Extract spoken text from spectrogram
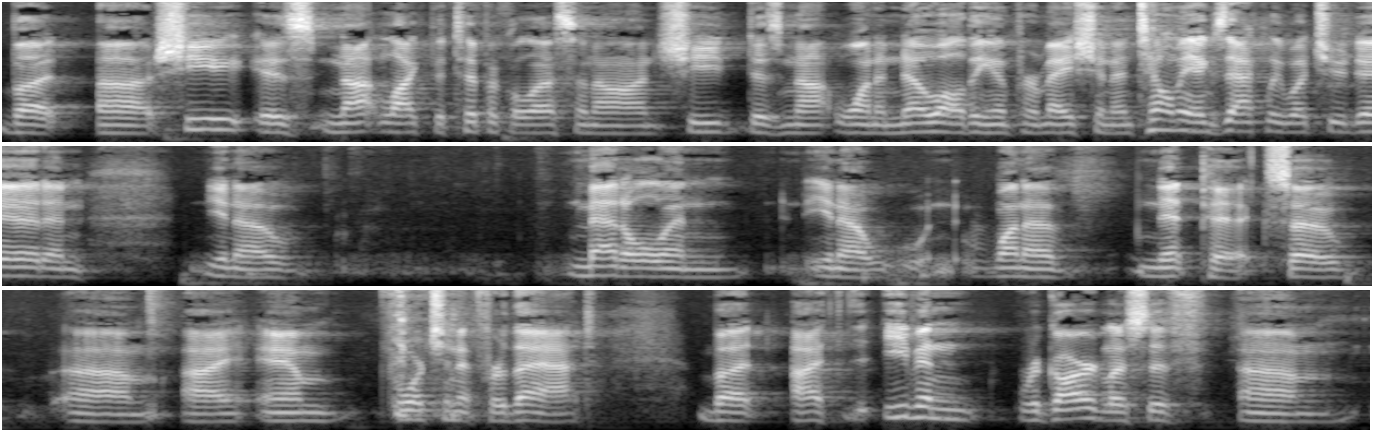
but uh, she is not like the typical S-Anon. She does not want to know all the information and tell me exactly what you did, and you know, meddle and you know want to nitpick. So um, I am fortunate for that. But I, even regardless of, um,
